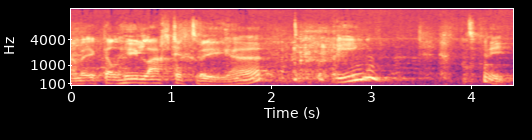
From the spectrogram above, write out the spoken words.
En ik tel heel laag tot twee, hè? Eén, twee.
